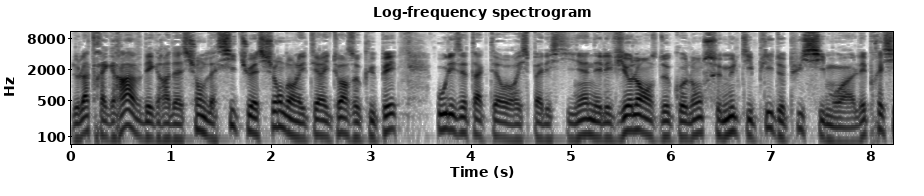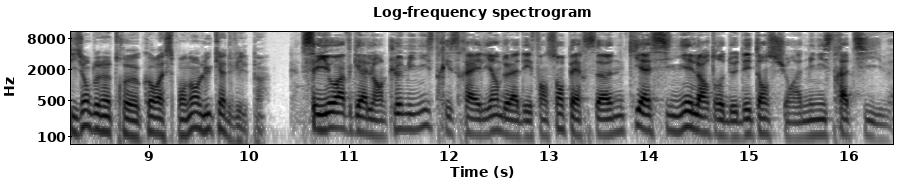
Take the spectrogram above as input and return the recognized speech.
de la très grave dégradation de la situation dans les territoires occupés où les attaques terroristes palestiniennes et les violences de colons se multiplient depuis six mois. Les précisions de notre correspondant Lucas de Villepin. C'est Yoav Galant, le ministre israélien de la Défense en personne, qui a signé l'ordre de détention administrative.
